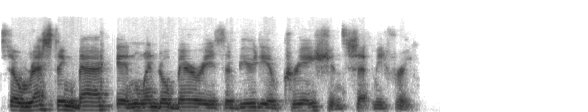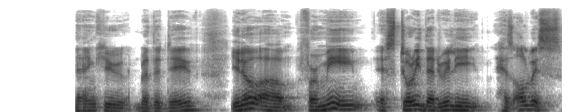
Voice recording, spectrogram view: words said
So resting back in Wendell Berry's The Beauty of Creation set me free. Thank you, Brother Dave. You know, um, for me, a story that really has always,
